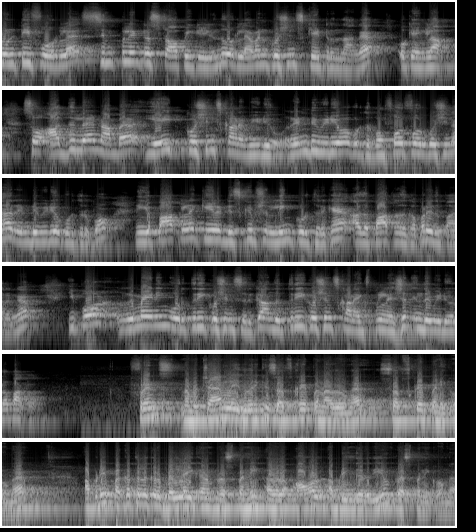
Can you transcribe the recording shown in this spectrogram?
twenty ஃபோரில் சிம்பிள் இன்ட்ரெஸ்ட் டாப்பிக்லேருந்து ஒரு லெவன் கொஷின்ஸ் கேட்டிருந்தாங்க. ஓகேங்களா ஸோ அதில் நம்ம எயிட் கொஷின்ஸ்க்கான வீடியோ ரெண்டு வீடியோவாக கொடுத்துருப்போம். ஃபோர் ஃபோர் கொஷினாக ரெண்டு வீடியோ கொடுத்துருப்போம். நீங்கள் பார்க்கல கீழே டிஸ்கிரிப்ஷன் லிங்க் கொடுத்துருக்கேன். அதை பார்த்ததுக்கப்புறம் இது பாருங்கள் இப்போ ரிமைனிங் ஒரு த்ரீ கொஷின்ஸ் இருக்குது அந்த த்ரீ கொஷின்ஸ்க்கான எக்ஸ்ப்ளனேஷன் இந்த வீடியோவில் பார்க்கலாம். ஃப்ரெண்ட்ஸ் நம்ம சேனலை இது வரைக்கும் சப்ஸ்கிரைப் பண்ணாதவங்க சப்ஸ்கிரைப் பண்ணிக்கோங்க. அப்படியே பக்கத்தில் இருக்கிற பெல் ஐக்கான் ப்ரெஸ் பண்ணி அதில் ஆல் அப்படிங்கிறதையும் ப்ரெஸ் பண்ணிக்கோங்க.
